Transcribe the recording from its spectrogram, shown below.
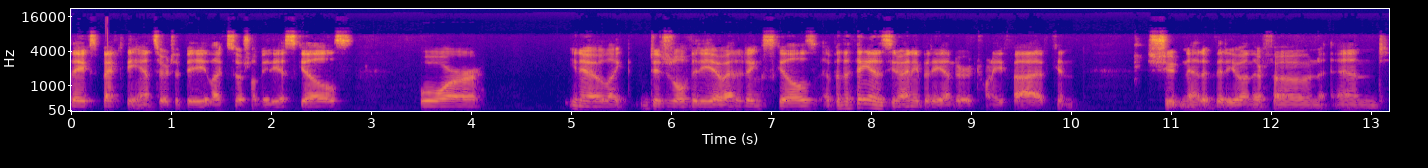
they expect the answer to be like social media skills, or you know like digital video editing skills. But the thing is, you know, anybody under 25 can shoot and edit video on their phone and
